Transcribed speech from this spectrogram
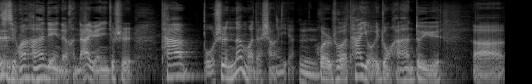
喜欢韩寒电影的很大原因就是它不是那么的商业，嗯或者说它有一种韩寒对于呃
